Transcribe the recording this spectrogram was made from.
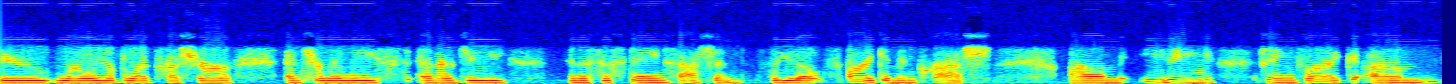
to lower your blood pressure and to release energy in a sustained fashion so you don't spike and then crash. Um, eating things like um,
